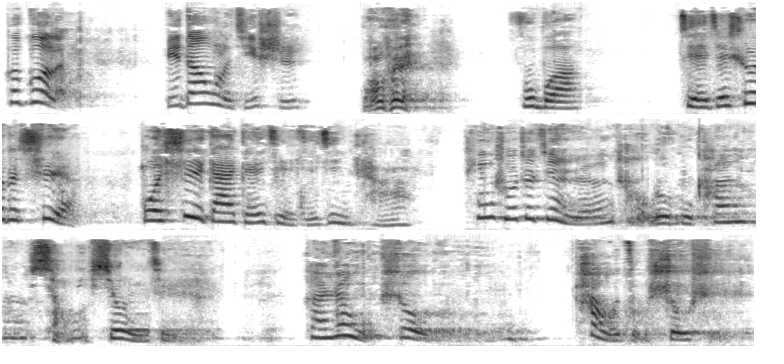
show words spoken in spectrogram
快过来，别耽误了吉时。王妃，福伯，姐姐说的是，我是该给姐姐敬茶。听说这贱人丑陋不堪，小人羞人贱人，敢让我受辱，看我怎么收拾你！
